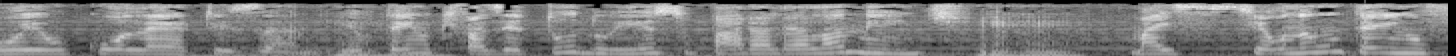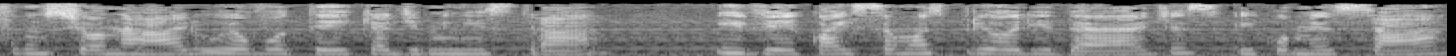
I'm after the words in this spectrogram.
Ou eu coleto exame? Eu tenho que fazer tudo isso paralelamente. Uhum. Mas se eu não tenho funcionário, eu vou ter que administrar e ver quais são as prioridades e começar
